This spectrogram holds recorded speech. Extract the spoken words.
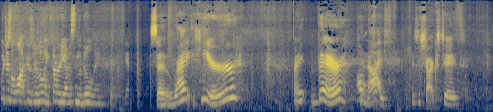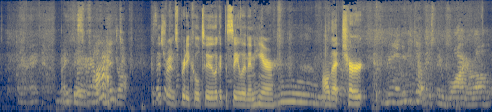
which is a lot because there's only 30 of us in the building. So right here, right there, Oh, nice. is a shark's tooth. Alright. Right there. And. This room's pretty cool too. Look at the ceiling in here. Ooh. All that chert. Man, you can tell there's been water all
